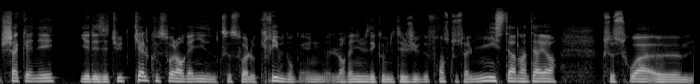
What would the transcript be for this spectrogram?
chaque année, il y a des études, quel que soit l'organisme, que ce soit le CRIF, donc l'organisme des communautés juives de France, que ce soit le ministère de l'Intérieur, que ce soit euh,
